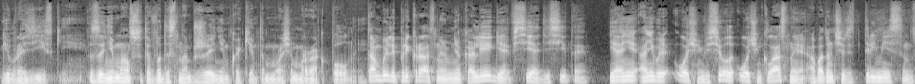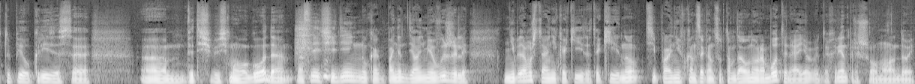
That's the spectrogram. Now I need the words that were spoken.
евразийский. Занимался это водоснабжением каким-то, вообще мрак полный. Там были прекрасные у меня коллеги, все одесситы. И они, они были очень веселые, очень классные. А потом через три месяца наступил кризис 2008 э, года. На следующий день, ну, как понятное дело, они меня выжили. Не потому, что они какие-то такие, но типа они в конце концов там давно работали, а я да хрен пришел молодой.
